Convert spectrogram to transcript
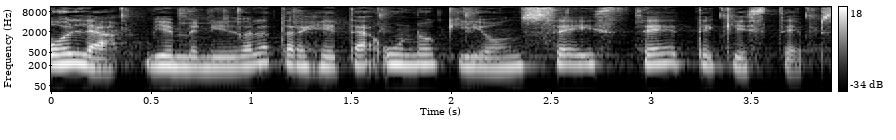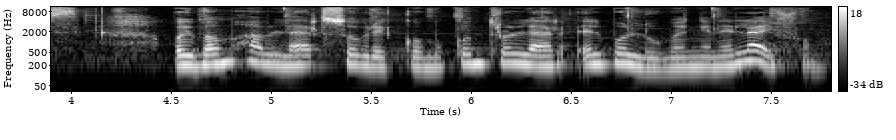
Hola, bienvenido a la tarjeta 1-6 de TechSteps. Hoy vamos a hablar sobre cómo controlar el volumen en el iPhone.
